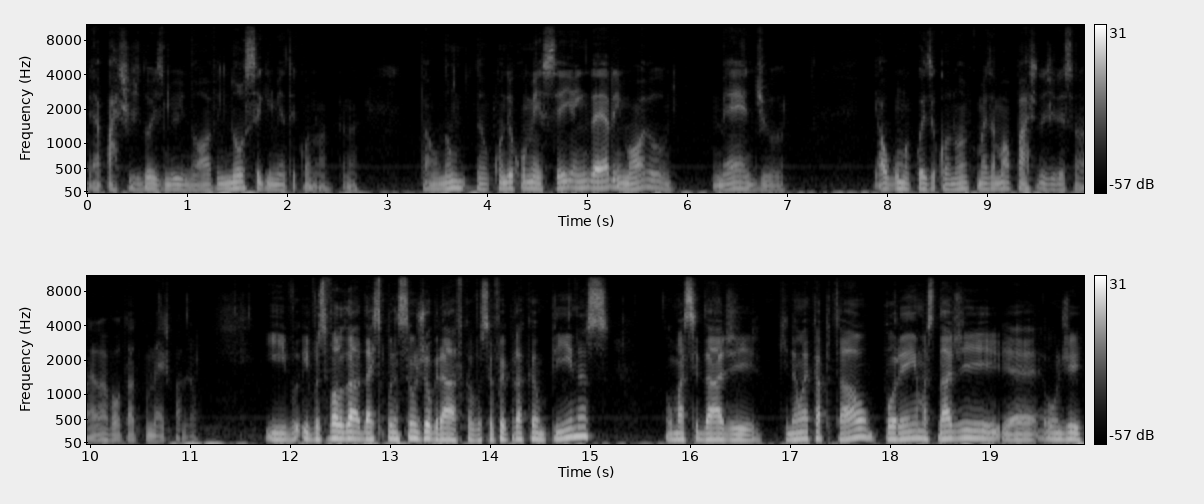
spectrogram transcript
é, a partir de 2009 no segmento econômico. Né? Então, não, não, quando eu comecei, ainda era imóvel médio, alguma coisa econômica, mas a maior parte da direção era voltada para o médio padrão. E, e, você falou da, da expansão geográfica. Você foi para Campinas, uma cidade que não é capital, porém é uma cidade é, onde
